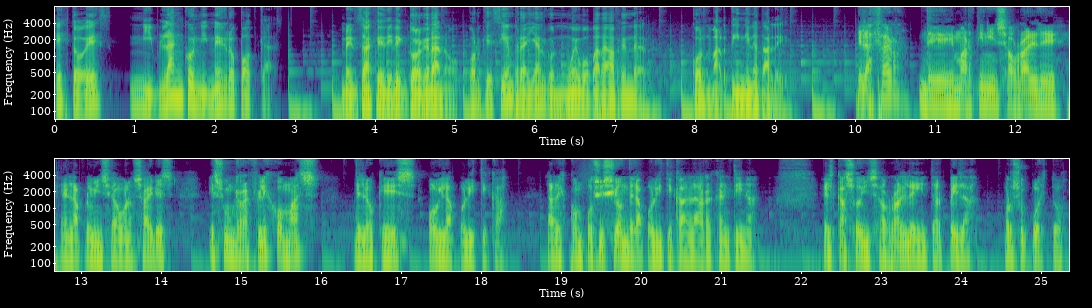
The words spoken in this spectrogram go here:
Esto es Ni Blanco ni Negro Podcast. Mensaje directo al grano, porque siempre hay algo nuevo para aprender. Con Martín Di Natale. El afer de Martín Insaurralde en la provincia de Buenos Aires es un reflejo más de lo que es hoy la política, la descomposición de la política en la Argentina. El caso de Insaurralde interpela, por supuesto,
